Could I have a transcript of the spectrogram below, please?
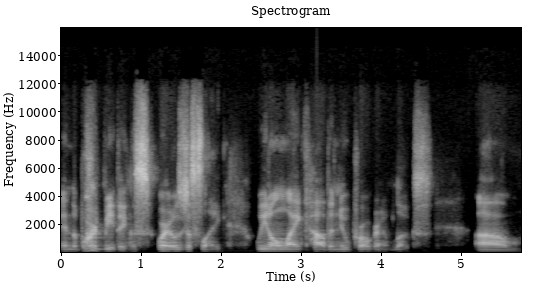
in the board meetings where it was just like we don't like how the new program looks. Um,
